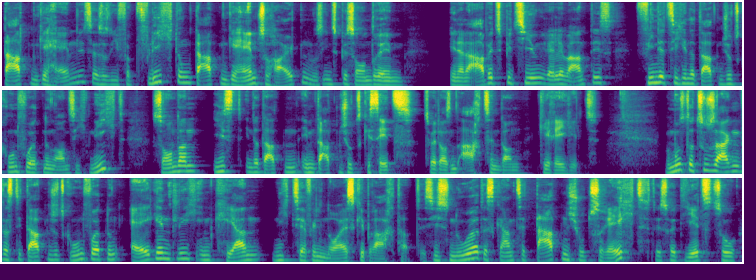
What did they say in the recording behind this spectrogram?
Datengeheimnis, also die Verpflichtung, Daten geheim zu halten, was insbesondere in einer Arbeitsbeziehung relevant ist, findet sich in der Datenschutzgrundverordnung an sich nicht, sondern ist in der Daten, im Datenschutzgesetz 2018 dann geregelt. Man muss dazu sagen, dass die Datenschutzgrundverordnung eigentlich im Kern nicht sehr viel Neues gebracht hat. Es ist nur das ganze Datenschutzrecht, das halt jetzt so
